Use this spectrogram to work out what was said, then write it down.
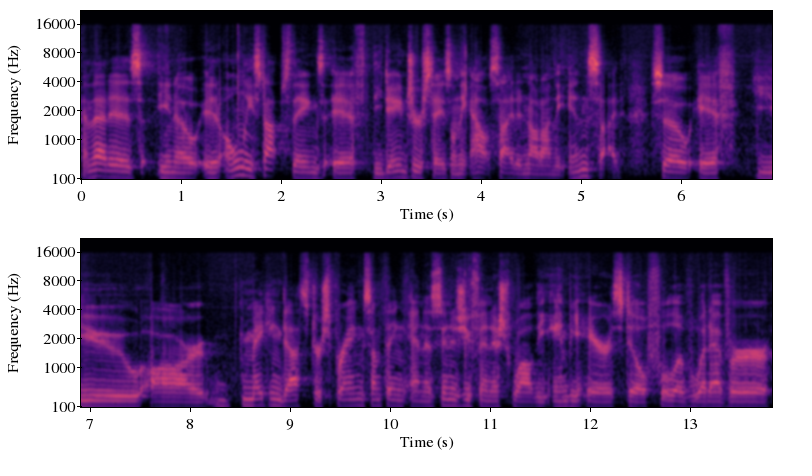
And that is, you know, it only stops things if the danger stays on the outside and not on the inside. So if you are making dust or spraying something and as soon as you finish while the ambient air is still full of whatever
